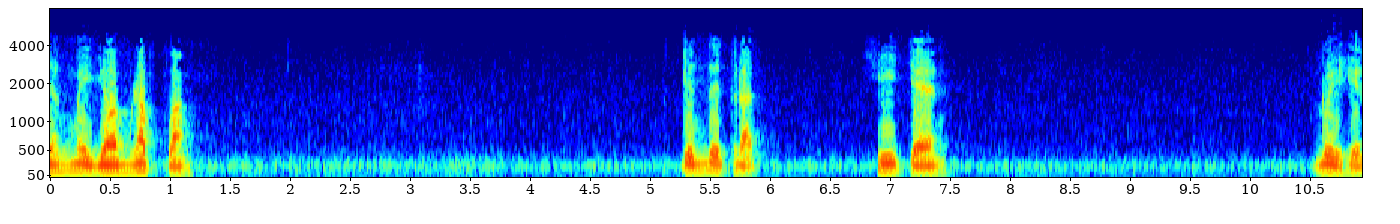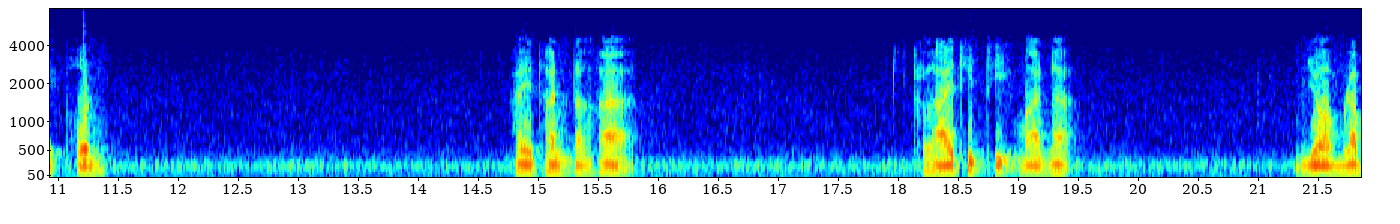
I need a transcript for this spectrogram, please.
ยังไม่ยอมรับฟัง จึงได้ตรัสชี้แจง ด้วยเหตุผล ให้ท่านทั้งห้า คลายทิฏฐิมานะ ยอมรับ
